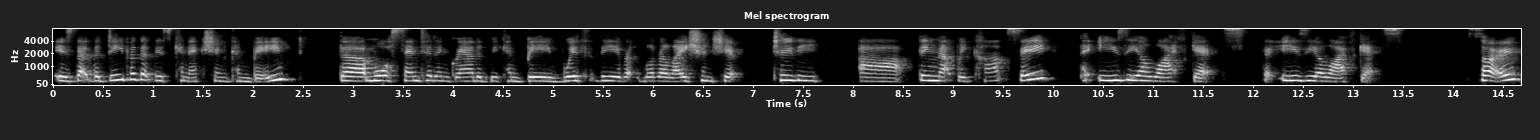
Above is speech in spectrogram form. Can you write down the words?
is that the deeper that this connection can be, the more centered and grounded we can be with the relationship to the uh, thing that we can't see, the easier life gets. The easier life gets. So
